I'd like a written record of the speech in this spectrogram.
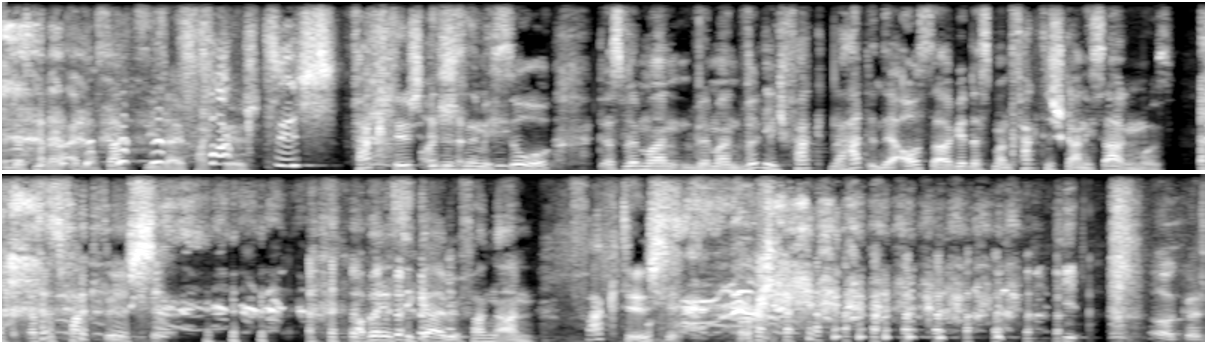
Und dass man dann einfach sagt, sie sei faktisch. Faktisch. Faktisch oh, ist es nämlich so, dass wenn man, wenn man wirklich Fakten hat in der Aussage, dass man faktisch gar nicht sagen muss. Das ist faktisch. Aber ist egal, wir fangen an. Faktisch. Okay. okay. oh Gott,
